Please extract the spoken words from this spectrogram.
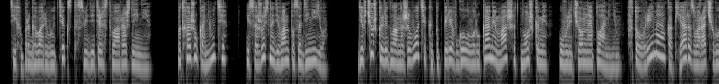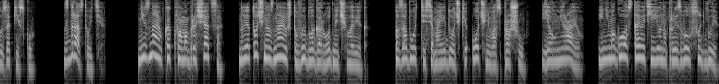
— тихо проговариваю текст свидетельства о рождении. Подхожу к Анюте и сажусь на диван позади нее. Девчушка легла на животик и, подперев голову руками, машет ножками, увлеченная пламенем, в то время как я разворачиваю записку. «Здравствуйте. Не знаю, как к вам обращаться, но я точно знаю, что вы благородный человек. Позаботьтесь о моей дочке, очень вас прошу. Я умираю и не могу оставить ее на произвол судьбы.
